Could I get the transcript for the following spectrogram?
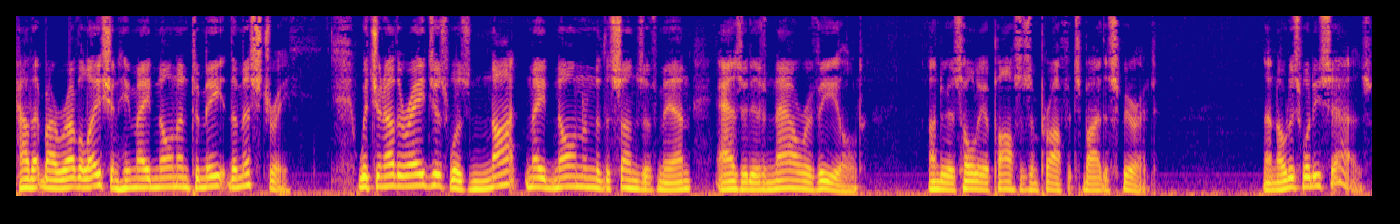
how that by revelation he made known unto me the mystery, which in other ages was not made known unto the sons of men, as it is now revealed unto his holy apostles and prophets by the Spirit. Now notice what he says.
